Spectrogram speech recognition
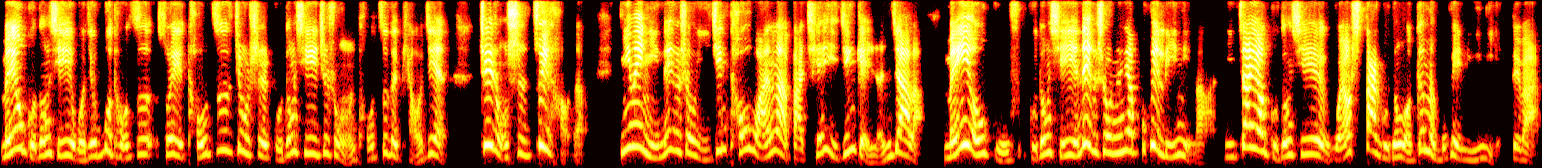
没有股东协议我就不投资。所以投资就是股东协议，就是我们投资的条件，这种是最好的，因为你那个时候已经投完了，把钱已经给人家了，没有股股东协议，那个时候人家不会理你了。你再要股东协议，我要是大股东，我根本不会理你，对吧？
